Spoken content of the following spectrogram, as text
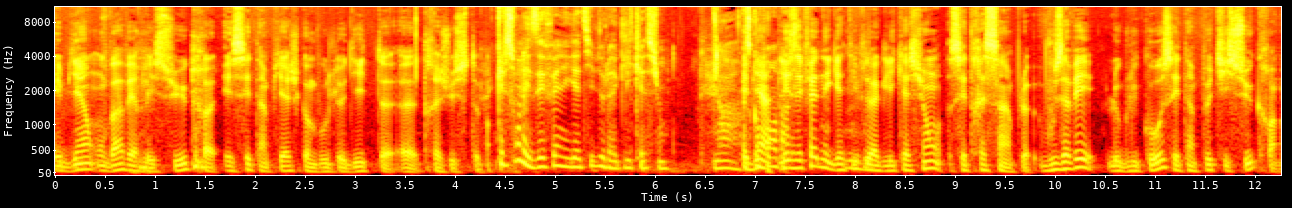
eh bien, on va vers les sucres, et c'est un piège, comme vous le dites euh, très justement. Quels sont les effets négatifs de la glycation? Ah. eh bien, les effets négatifs de la glycation, c'est très simple. Vous avez le glucose, c'est un petit sucre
